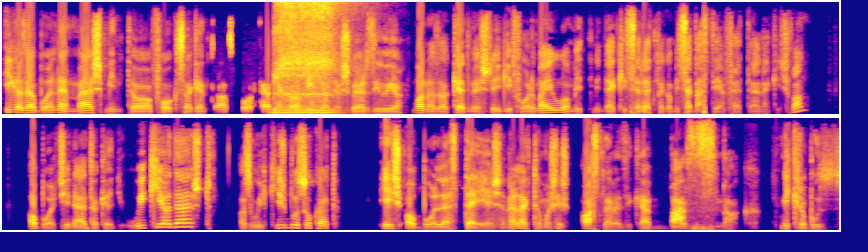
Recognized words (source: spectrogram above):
igazából nem más, mint a Volkswagen Transporternek a villanyos verziója. Van az a kedves régi formájú, amit mindenki szeret, meg ami Sebastian Vettelnek is van. Abból csináltak egy új kiadást, az új kisbuszokat, és abból lesz teljesen elektromos, és azt nevezik el Buzznak. Mikrobuzz.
